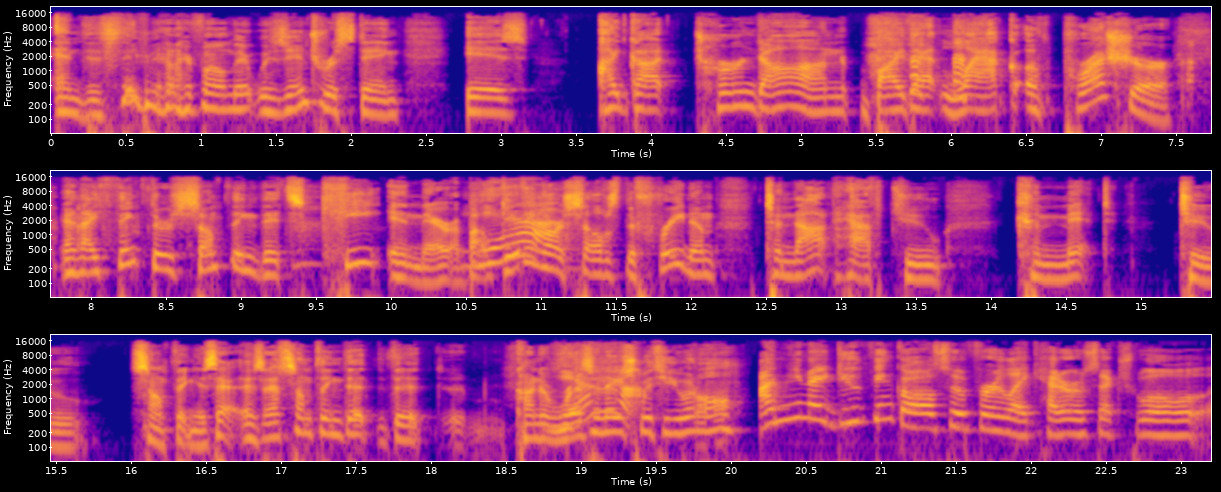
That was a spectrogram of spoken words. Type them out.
And the thing that I found that was interesting is I got turned on by that lack of pressure. And I think there's something that's key in there about giving ourselves the freedom to not have to commit to something. Is that is that something that that uh, kind of Yeah. resonates with you at all? I mean, I do think also for like heterosexual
